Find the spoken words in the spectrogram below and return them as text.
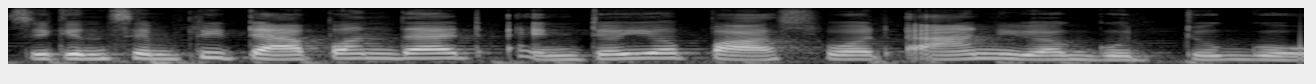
so you can simply tap on that enter your password and you are good to go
